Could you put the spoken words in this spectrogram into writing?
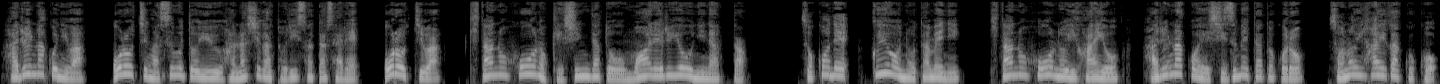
春名湖には、オロチが住むという話が取り沙汰され、オロチは北の方の化身だと思われるようになった。そこで、供養のために、北の方の位牌を春名湖へ沈めたところ、その位牌がここ、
